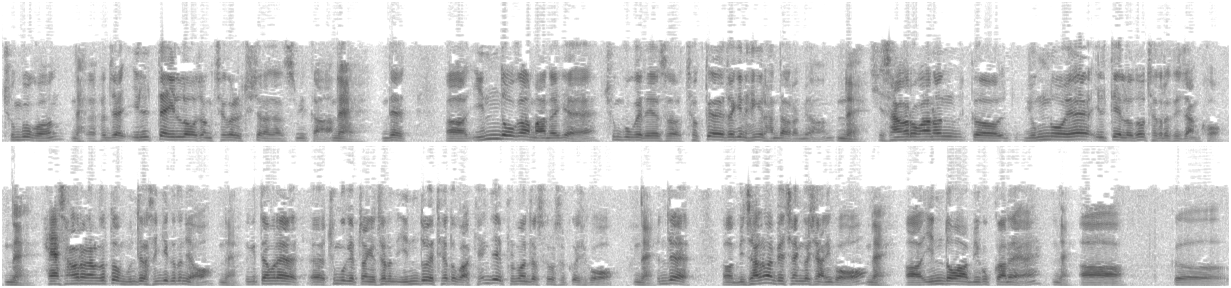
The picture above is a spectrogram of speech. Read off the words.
중국은 네. 어, 현재 1대1로 정책을 추진하지 않습니까? 네. 근데 어, 인도가 만약에 중국에 대해서 적대적인 행위를 한다 그러면 네. 지상으로 가는 그 육로의 1대1로도 제대로 되지 않고 네. 해상으로 가는 것도 문제가 생기거든요. 네. 그렇기 때문에 에, 중국 입장에서는 인도의 태도가 굉장히 불만족스러웠을 것이고 네. 현재 어, 미사일만 배치한 것이 아니고 네. 어, 인도와 미국 간에 네. 어, 그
